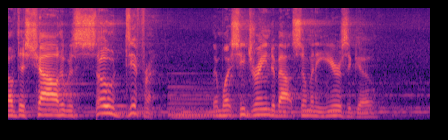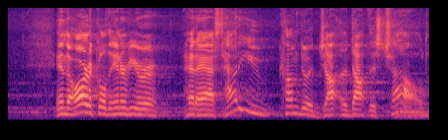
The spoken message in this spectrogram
of this child who was so different than what she dreamed about so many years ago. In the article, the interviewer had asked, How do you come to adopt this child?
